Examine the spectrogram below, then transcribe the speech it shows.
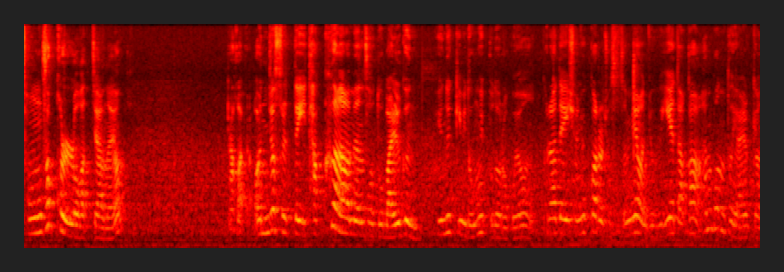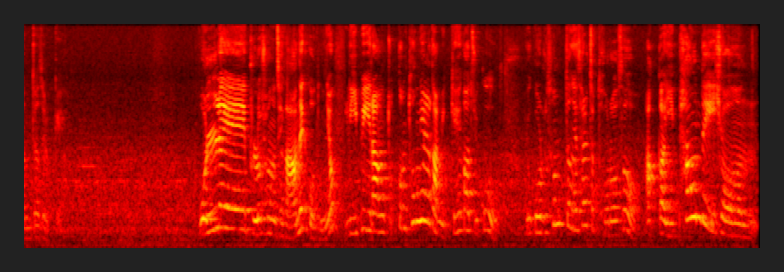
정석 컬러 같지 않아요? 딱 얹었을 때 이 dark하면서도 맑은 이 느낌이 너무 이쁘더라고요. 그라데이션 효과를 줬으면 이 위에다가 한 번 더 얇게 얹어줄게요. 원래 블러셔는 제가 안 했거든요? lip이랑 조금 통일감 있게 해가지고 이거를 손등에 살짝 덜어서 아까 이 파운데이션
